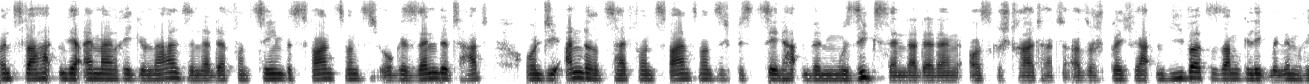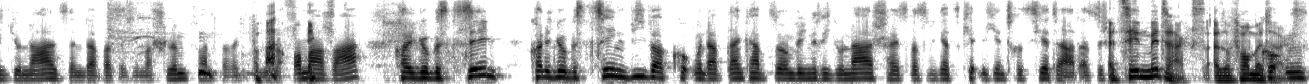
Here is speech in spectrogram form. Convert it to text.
Und zwar hatten wir einmal einen Regionalsender, der von 10 bis 22 Uhr gesendet hat und die andere Zeit von 22 bis 10 hatten wir einen Musiksender, der dann ausgestrahlt hatte. Also sprich, wir hatten Viva zusammengelegt mit einem Regionalsender, was ich immer schlimm fand, weil ich bei meiner Oma echt? war, konnte ich nur bis 10, konnte ich nur bis 10 Viva gucken und ab dann kam so irgendwie ein Regionalscheiß, was mich als Kind nicht interessiert hat. Also ich Äh, 10 mittags, also vormittags. Gucken.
